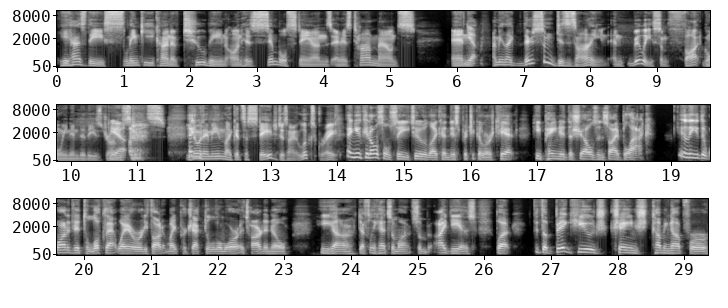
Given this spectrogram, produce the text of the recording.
he has the slinky kind of tubing on his cymbal stands and his tom mounts. And yep. I mean, like, there's some design and really some thought going into these drum yeah. sets. You know what I mean? Like, it's a stage design. It looks great. And you can also see, too, like in this particular kit, he painted the shells inside black. He either wanted it to look that way or he thought it might project a little more. It's hard to know. He uh, definitely had some uh, some ideas, but the big, huge change coming up for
